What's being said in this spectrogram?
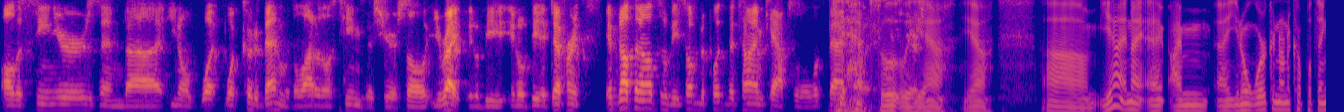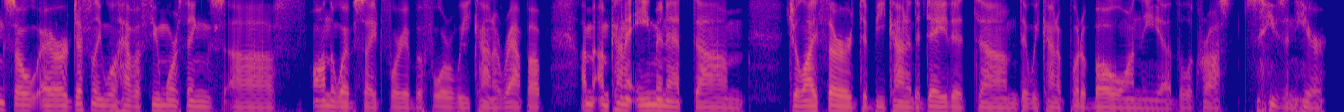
all the seniors and uh, you know what what could have been with a lot of those teams this year. So you're right. It'll be it'll be a different. If nothing else, it'll be something to put in the time capsule to look back. Yeah, absolutely. Yeah, yeah. Um, yeah, and I, I, am uh, you know working on a couple things, so or definitely we'll have a few more things uh, f- on the website for you before we kind of wrap up. I'm I'm kind of aiming at um, July 3rd to be kind of the day that um, that we kind of put a bow on the uh, the lacrosse season here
